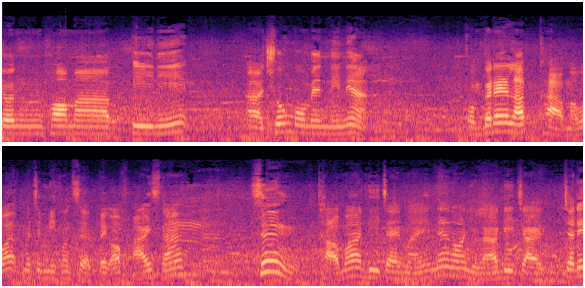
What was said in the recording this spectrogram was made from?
จนพอมาปีนี้อ่าช่วงโมเมนต์นี้เนี่ย ผมก็ได้รับข่าวมาว่ามันจะมีคอนเสิร์ต Break of Ice นะ ซึ่งถามว่าดีใจไหมแน่นอนอยู่แล้วดีใจจะได้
